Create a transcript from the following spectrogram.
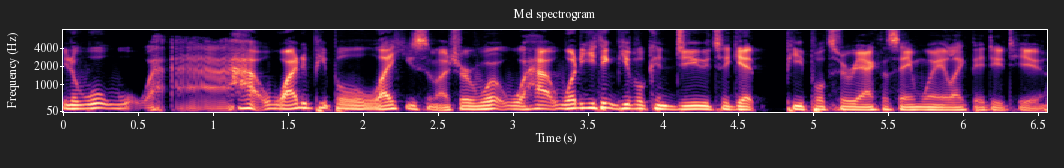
you know, what, how, why do people like you so much, or what? How, what do you think people can do to get people to react the same way like they do to you?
